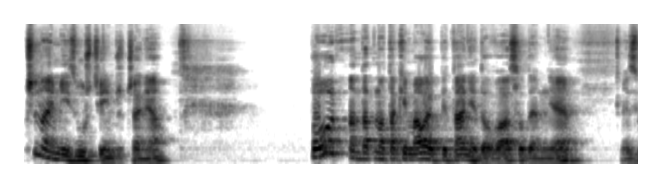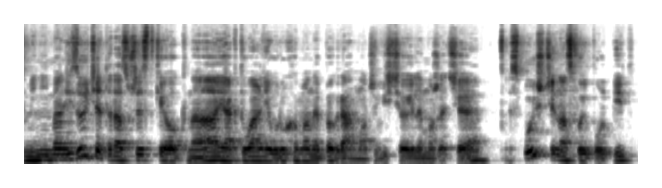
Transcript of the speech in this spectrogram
przynajmniej złóżcie im życzenia. Pora na, na takie małe pytanie do Was ode mnie. Zminimalizujcie teraz wszystkie okna i aktualnie uruchomione programy, oczywiście o ile możecie. Spójrzcie na swój pulpit,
